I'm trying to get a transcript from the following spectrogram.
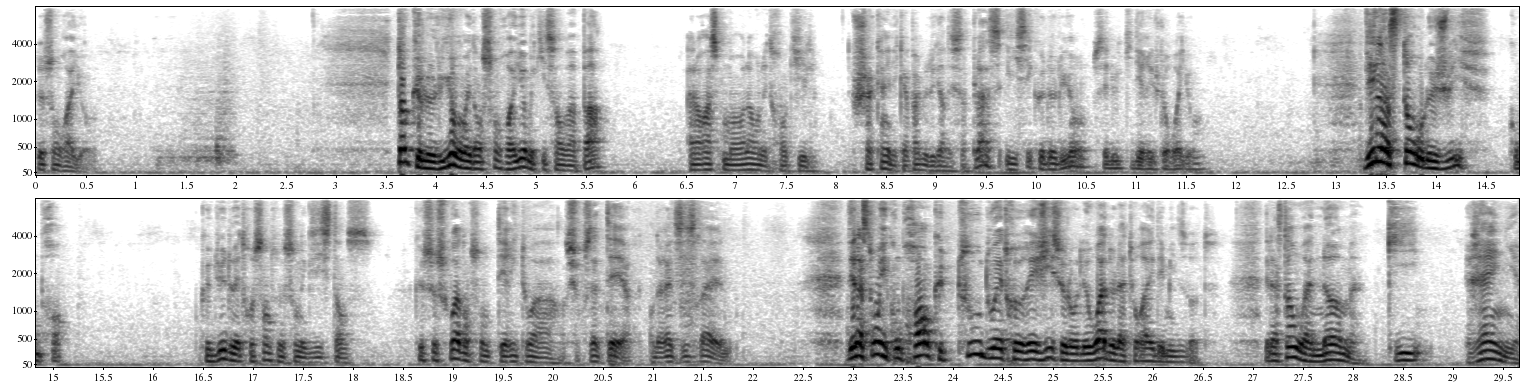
de son royaume. Tant que le lion est dans son royaume et qu'il s'en va pas, alors à ce moment-là, on est tranquille. Chacun il est capable de garder sa place et il sait que le lion, c'est lui qui dirige le royaume. Dès l'instant où le juif comprend que Dieu doit être au centre de son existence, que ce soit dans son territoire, sur sa terre, en Eretz Israël, dès l'instant où il comprend que tout doit être régi selon les lois de la Torah et des mitzvot, Dès l'instant où un homme qui règne,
